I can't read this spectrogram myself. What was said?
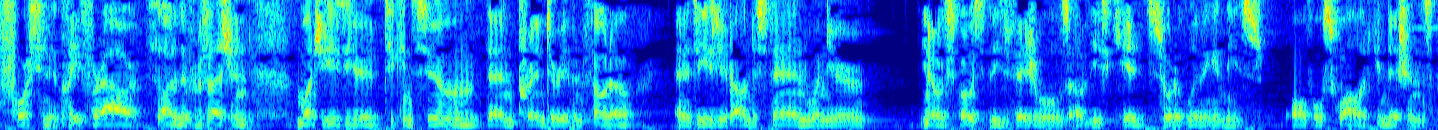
fortunately for our side of the profession, much easier to consume than print or even photo. And it's easier to understand when you're you know, exposed to these visuals of these kids sort of living in these awful, squalid conditions.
